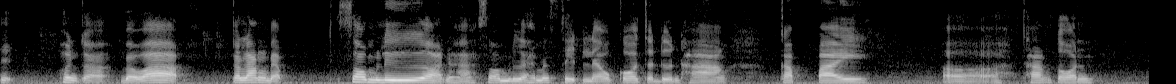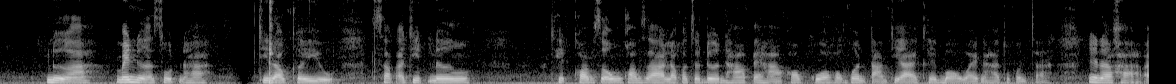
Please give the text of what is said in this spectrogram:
นี่เพิ่นก็แบบว่ากำลังแบบซ่อมเรือนะคะซ่อมเรือให้มันเสร็จแล้วก็จะเดินทางกลับไปทางตอนเหนือไม่เหนือสุดนะคะ ที่เราเคยอยู่สักอาทิตย์หนึ่ง เทศความสะอาดความสะอาดแล้วก็จะเดินทางไปหาครอบครัวของเพื่อนตามที่ไอเคยบอกไว้นะคะ ทุกคนจ้าเนี่ยนะคะไอ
